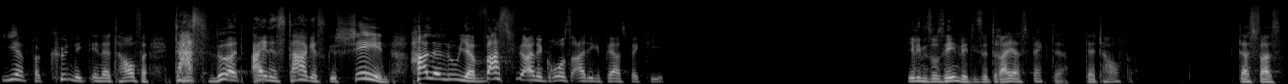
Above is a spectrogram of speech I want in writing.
Ihr verkündigt in der Taufe, das wird eines Tages geschehen. Halleluja, was für eine großartige Perspektive. Ihr Lieben, so sehen wir diese drei Aspekte der Taufe. Das, was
